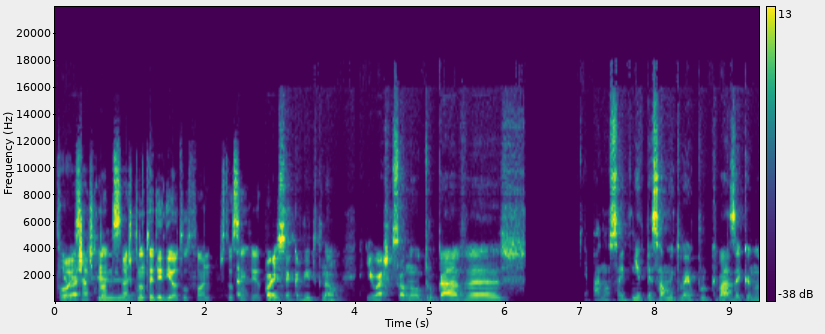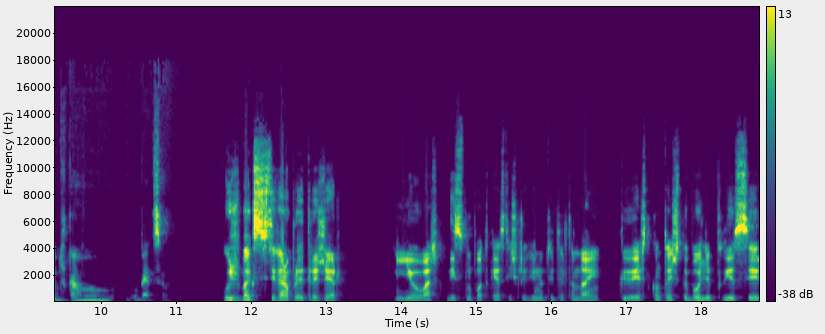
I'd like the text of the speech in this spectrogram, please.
Pois, acho, acho, que... Não, acho que não tem DD ao telefone, estou sem rede. Pois, acredito que não. Eu acho que só não o trocava. Epá, não sei, tinha de pensar muito bem por que base é que eu não trocava o, o Bedsou. Os Bucks estiveram a perder 3-0 e eu acho que disse no podcast e escrevi no Twitter também que este contexto da bolha podia ser,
